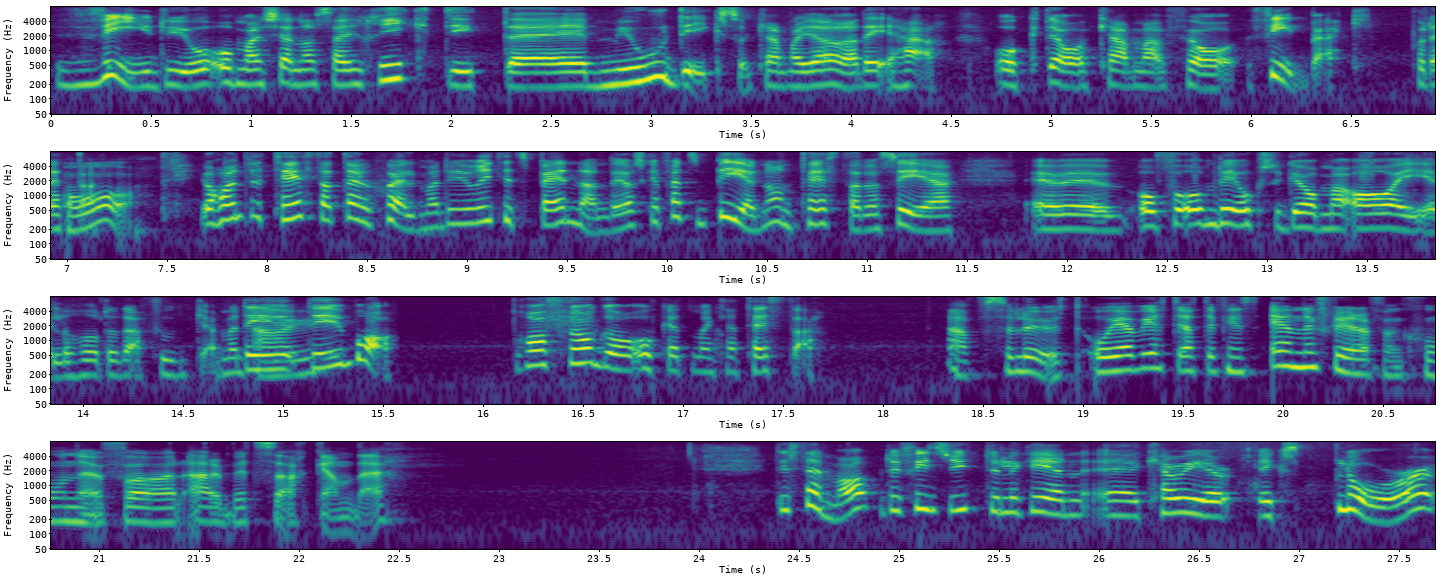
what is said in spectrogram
video om man känner sig riktigt eh, modig så kan man göra det här och då kan man få feedback på detta. Oh. Jag har inte testat den själv men det är ju riktigt spännande. Jag ska faktiskt be någon testa det och se eh, och om det också går med AI eller hur det där funkar. Men det är, det är ju bra. Bra frågor och att man kan testa. Absolut. Och jag vet ju att det finns ännu flera funktioner för arbetssökande. Det stämmer. Det finns ytterligare en eh, Career Explorer,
